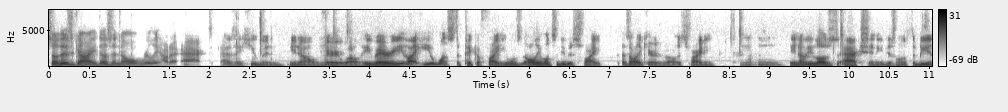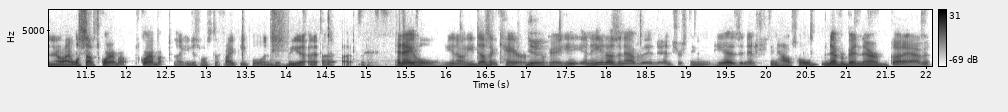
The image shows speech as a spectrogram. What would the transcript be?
So this guy doesn't know really how to act as a human, you know, very well. He very like he wants to pick a fight. He wants all he wants to do is fight. That's all he cares about is fighting. mhm. You know, he loves action. He just wants to be in there like, "What's up, square bro? Square bro?" Like he just wants to fight people and just be a, a, a an a hole. You know, he doesn't care. Yeah. Okay. He and he doesn't have an interesting. He has an interesting household. Never been there. Glad I haven't.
